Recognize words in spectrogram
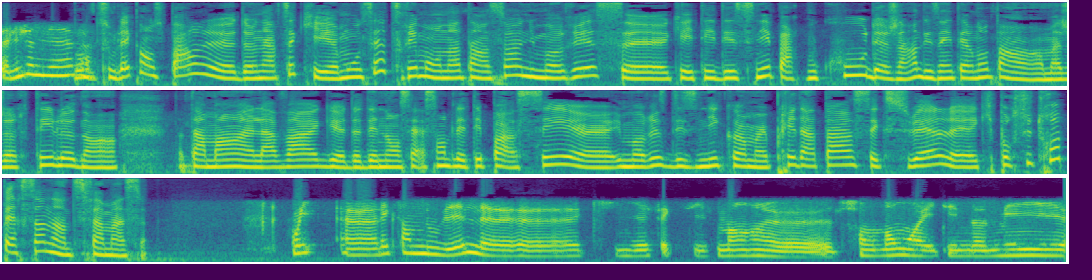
Salut Geneviève. Bon, tu voulais qu'on se parle euh, d'un article qui, euh, moi aussi, a attiré mon attention, un humoriste euh, qui a été dessiné par beaucoup de gens, des internautes en, majorité, là, dans notamment la vague de dénonciation de l'été passé, humoriste désigné comme un prédateur sexuel qui poursuit trois personnes en diffamation. Oui, euh, Alexandre Nouville, euh, qui effectivement, euh, son nom a été nommé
